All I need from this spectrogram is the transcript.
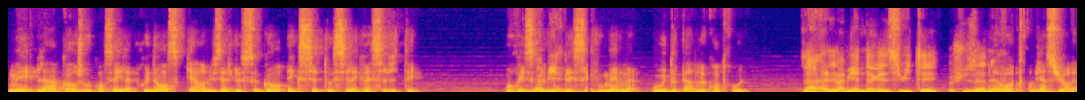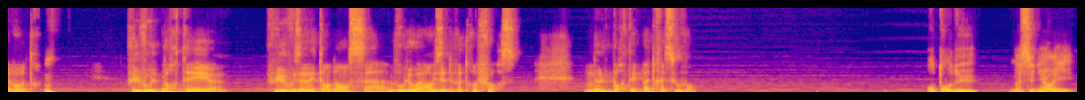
Mais là encore, je vous conseille la prudence car l'usage de ce gant excite aussi l'agressivité, au risque La de vous blesser vous-même ou de perdre le contrôle. La, la mienne d'agressivité, je suis zen. La vôtre, bien sûr, la vôtre. plus vous le portez, plus vous avez tendance à vouloir user de votre force. Ne le portez pas très souvent. Entendu, ma seigneurie.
